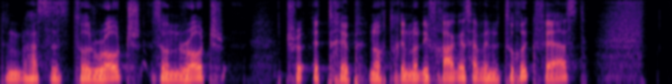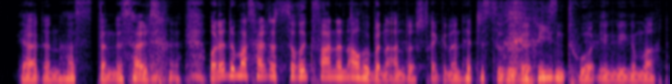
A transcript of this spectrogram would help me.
dann hast du so Road, so ein Road-Trip noch drin. Nur die Frage ist halt, wenn du zurückfährst, ja, dann hast, dann ist halt, oder du machst halt das Zurückfahren dann auch über eine andere Strecke, dann hättest du so eine Riesentour irgendwie gemacht.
